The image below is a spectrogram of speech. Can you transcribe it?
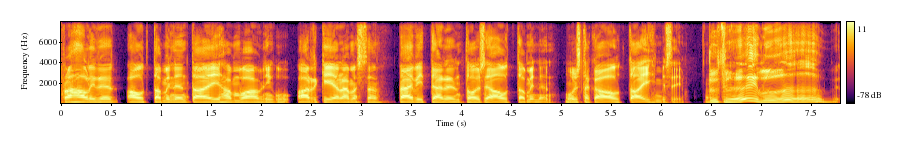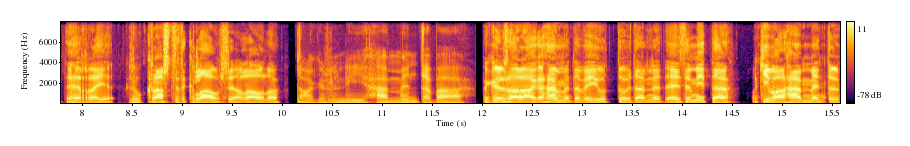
rahallinen auttaminen tai ihan vaan niin kuin arkielämässä päivittäinen toisen auttaminen. Muistakaa auttaa ihmisiä. Herra, kun Krusty the Clown siellä laulaa. Tämä on kyllä niin hämmentävää. Me kyllä saadaan aika hämmentäviä juttuja tänne, että ei se mitään. On kiva hämmentyä.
